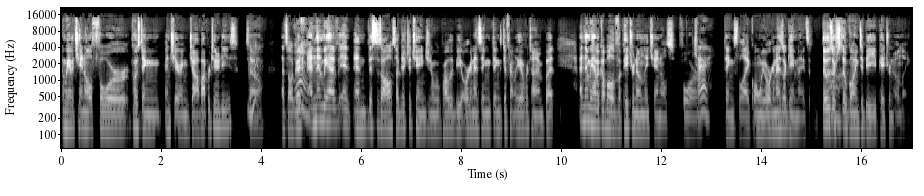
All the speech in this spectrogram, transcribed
and we have a channel for posting and sharing job opportunities. So Mhm. That's all good. Yeah. And then we have, and, and this is all subject to change and we'll probably be organizing things differently over time. But, and then we have a couple of patron only channels for Sure. things like when we organize our game nights. Those Oh. are still going to be patron only.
